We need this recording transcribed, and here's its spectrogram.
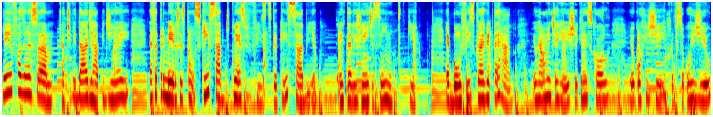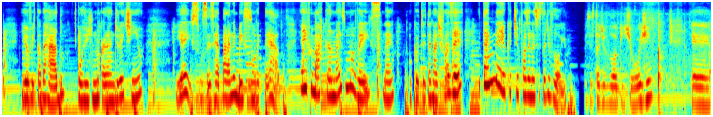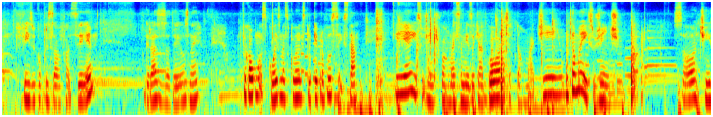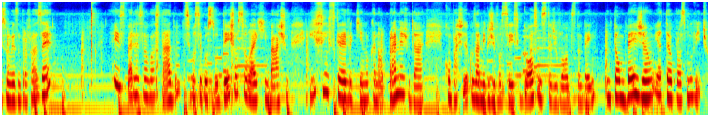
E aí eu fazendo essa atividade rapidinho aí, essa primeira, vocês estão, quem sabe conhece física, quem sabe é, é, inteligente assim, que é bom em física, vai ver que tá errado. Eu realmente errei, cheguei na escola, eu corrigi, o professor corrigiu e eu vi que tava errado, corrigi no meu caderno direitinho. E é isso, vocês repararem bem, vocês vão ver que tá errado. E aí fui marcando mais uma vez, né, o que eu tinha terminado de fazer e terminei o que eu tinha que fazer nesse de vlog. Esse de vlog de hoje é, fiz o que eu precisava fazer, graças a Deus, né? Ficou algumas coisas, mas como eu expliquei pra vocês, tá? E é isso, gente. Vou arrumar essa mesa aqui agora, já tá arrumadinho. Então é isso, gente. Só tinha isso mesmo pra fazer. É isso, espero que vocês tenham gostado. Se você gostou, deixa o seu like aqui embaixo e se inscreve aqui no canal pra me ajudar. Compartilha com os amigos de vocês que gostam de study vlogs também. Então, beijão e até o próximo vídeo.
